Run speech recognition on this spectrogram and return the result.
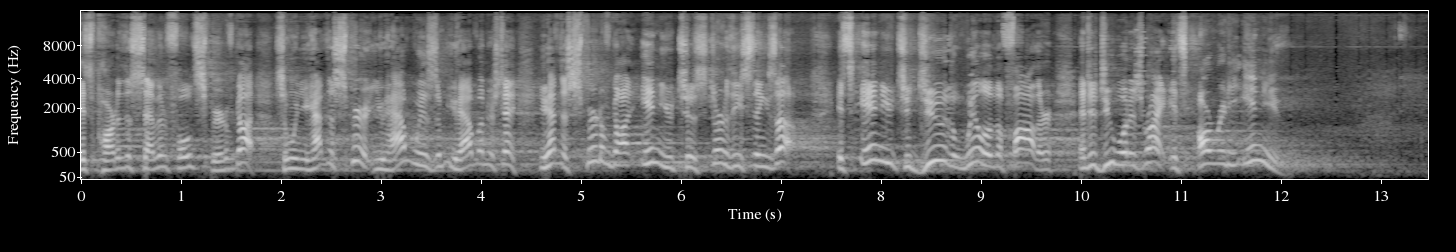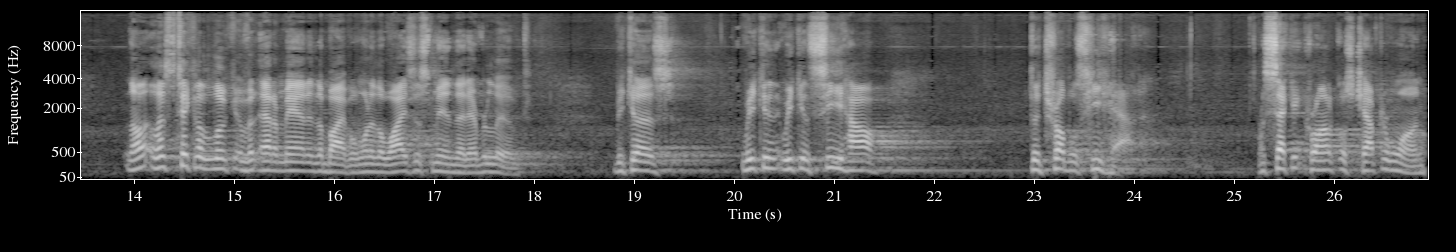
It's part of the sevenfold Spirit of God. So when you have the Spirit, you have wisdom, you have understanding, you have the Spirit of God in you to stir these things up. It's in you to do the will of the Father and to do what is right. It's already in you. Now let's take a look at a man in the Bible, one of the wisest men that ever lived, because we can, we can see how the troubles he had. Second Chronicles chapter 1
